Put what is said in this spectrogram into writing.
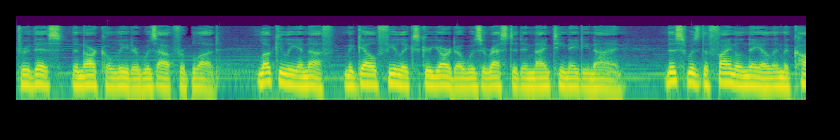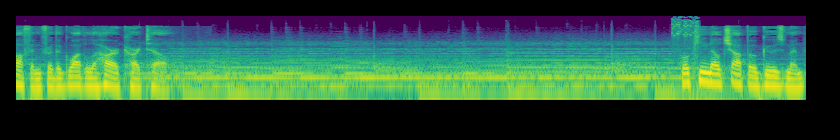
Through this, the narco leader was out for blood. Luckily enough, Miguel Felix Gallardo was arrested in 1989. This was the final nail in the coffin for the Guadalajara cartel. Joaquin El Chapo Guzman,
